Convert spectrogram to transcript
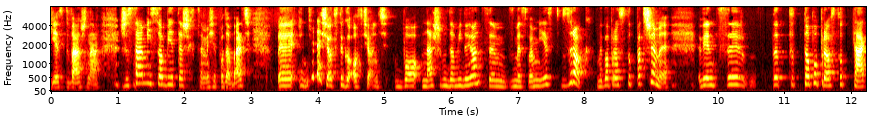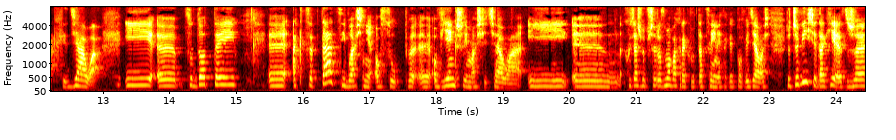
jest ważna, że sami sobie też chcemy się podobać e, i nie da się od tego odciąć, bo naszym dominującym zmysłem jest wzrok. My po prostu patrzymy, więc y, to, to, to, po prostu tak działa. I e, co do tej e, akceptacji właśnie osób e, o większej masie ciała i chociażby przy rozmowach rekrutacyjnych, tak jak powiedziałaś, rzeczywiście tak jest, że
